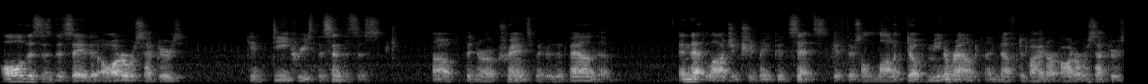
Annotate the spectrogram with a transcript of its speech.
All this is to say that autoreceptors can decrease the synthesis of the neurotransmitter that bound them. And that logic should make good sense. If there's a lot of dopamine around, enough to bind our autoreceptors,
